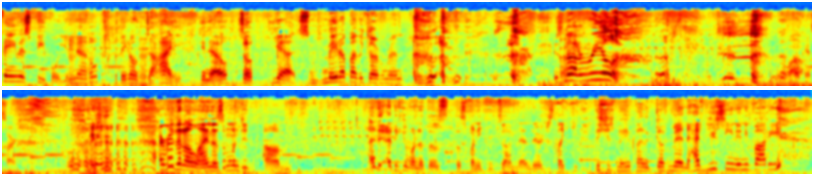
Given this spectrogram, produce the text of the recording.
famous people, you mm-hmm. know, but they don't mm-hmm. die, you know? So, yeah, it's made up by the government. it's not uh. real. Wow. Okay, sorry. I read that online though. Someone did. Um, I, th- I think in one of those those funny groups on man, they were just like, "This is made by the government. Have you seen anybody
